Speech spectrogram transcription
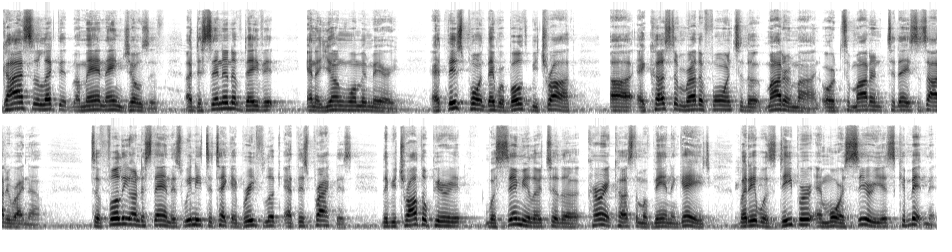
God selected a man named Joseph, a descendant of David and a young woman, Mary. At this point, they were both betrothed, uh, a custom rather foreign to the modern mind or to modern today society right now. To fully understand this, we need to take a brief look at this practice. The betrothal period was similar to the current custom of being engaged, but it was deeper and more serious commitment.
